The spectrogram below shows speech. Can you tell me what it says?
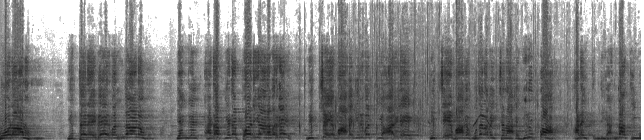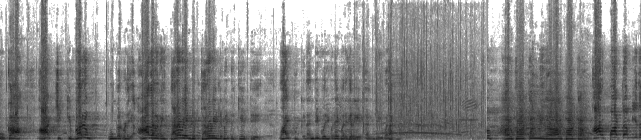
போனாலும் எத்தனை பேர் வந்தாலும் எங்கள் அட- எடப்பாடியார் அவர்கள் நிச்சயமாக இருபத்தி ஆறிலே நிச்சயமாக முதலமைச்சராக இருப்பார். அனைத்து இந்திய அண்ணா திமுக ஆட்சிக்கு வரும். உங்களுடைய ஆதரவை தர வேண்டும் தர வேண்டும் என்று கேட்டு வாய்ப்புக்கு நன்றி கூறி விடைபெறுகிறேன். நன்றி வணக்கம். ஆர்ப்பாட்டம் இது ஆர்ப்பாட்டம். ஆர்ப்பாட்டம் இது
